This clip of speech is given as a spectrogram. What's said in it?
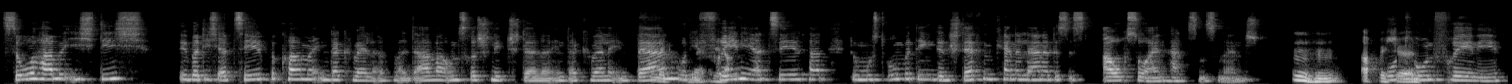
So habe ich dich über dich erzählt bekommen in der Quelle, weil da war unsere Schnittstelle in der Quelle in Bern, wo die Vreni ja. erzählt hat, du musst unbedingt den Steffen kennenlernen, das ist auch so ein Herzensmensch. Mhm. Ach, wie schön. Oton Vreni.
